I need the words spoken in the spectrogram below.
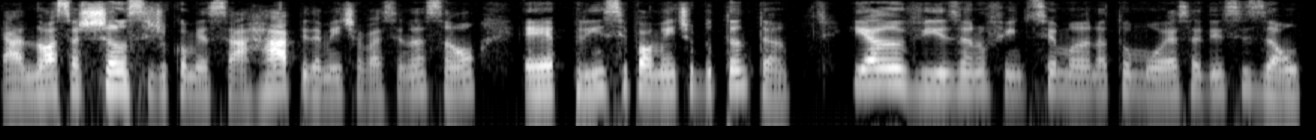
A nossa chance de começar rapidamente a vacinação é principalmente o Butantan. E a Anvisa, no fim de semana, tomou essa decisão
